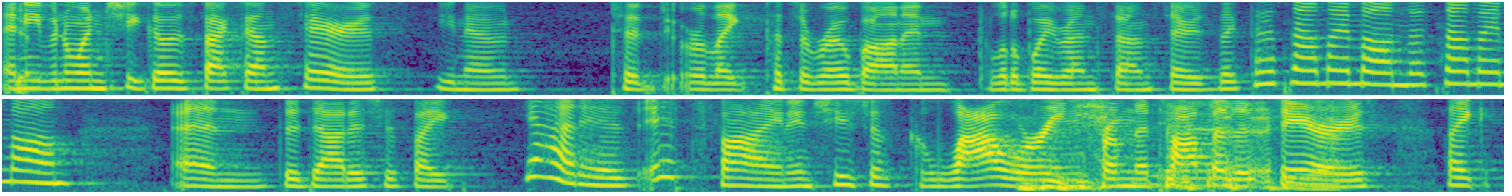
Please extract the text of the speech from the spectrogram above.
And Yeah. even when she goes back downstairs, you know, to or like puts a robe on and the little boy runs downstairs He's like that's not my mom that's not my mom and the dad is just like yeah it is. It's fine. And she's just glowering from the top of the Yeah. stairs. Like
